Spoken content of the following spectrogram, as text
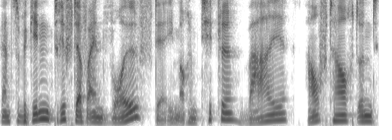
Ganz zu Beginn trifft er auf einen Wolf, der eben auch im Titel Wahl auftaucht und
